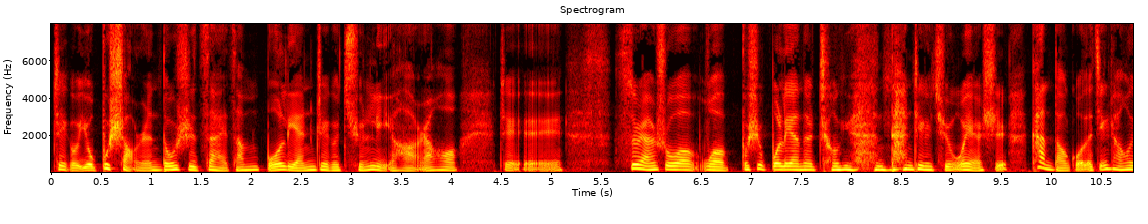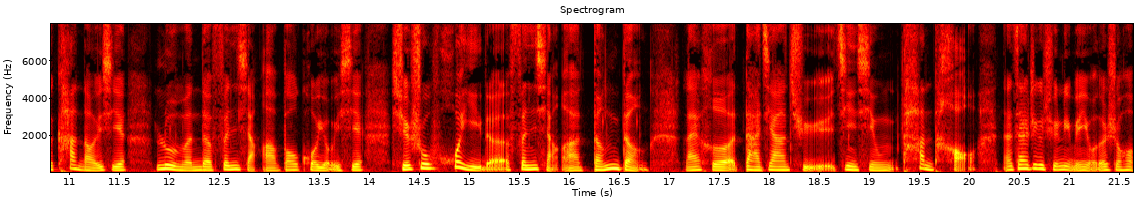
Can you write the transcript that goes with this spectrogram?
这个有不少人都是在咱们博联这个群里哈，然后这。虽然说我不是博联的成员，但这个群我也是看到过的，经常会看到一些论文的分享啊，包括有一些学术会议的分享啊等等，来和大家去进行探讨。那在这个群里面，有的时候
